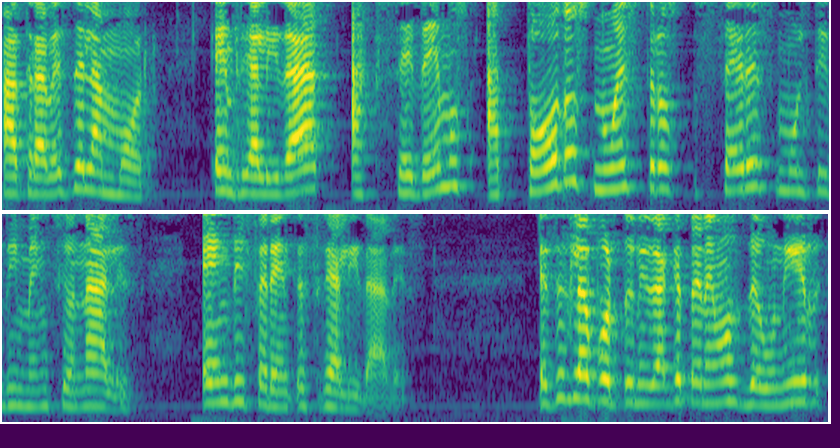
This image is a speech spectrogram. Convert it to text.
a través del amor, en realidad accedemos a todos nuestros seres multidimensionales en diferentes realidades. Esa es la oportunidad que tenemos de unir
